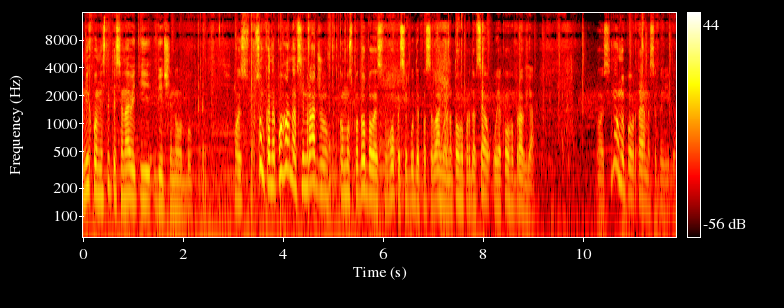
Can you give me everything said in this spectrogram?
міг поміститися навіть і більший ноутбук. Ось сумка непогана, всім раджу. Кому сподобалось, в описі буде посилання на того продавця, у якого брав я. Ось, ну ми повертаємося до відео.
